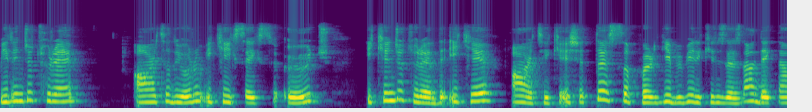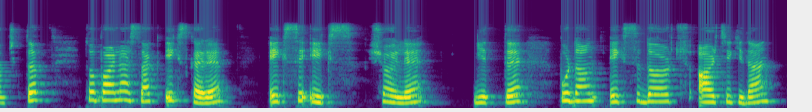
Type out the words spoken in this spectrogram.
birinci türev artı diyorum 2x eksi 3. İkinci türevde 2 artı 2 eşittir 0 gibi bir ikinci dereceden denklem çıktı. Toparlarsak x kare eksi x şöyle gitti. Buradan eksi 4 artı 2'den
